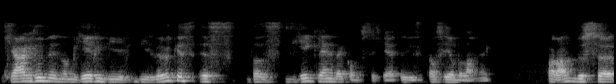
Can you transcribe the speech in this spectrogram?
graag doen in een omgeving die, die leuk is, is, dat is geen kleine bijkomstigheid. Dus dat is heel belangrijk. Voilà, dus uh,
